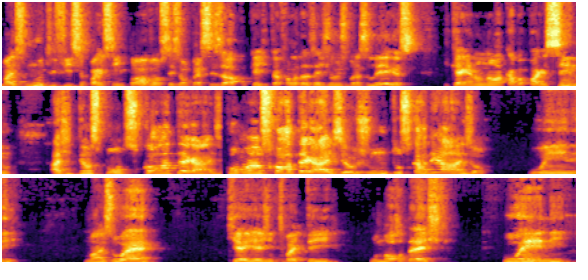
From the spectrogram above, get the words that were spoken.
mas muito difícil aparecer em prova, vocês vão precisar, porque a gente vai falar das regiões brasileiras, e querendo ou não acaba aparecendo, a gente tem os pontos colaterais. Como é os colaterais? Eu junto os cardeais, ó. O N mais o E, que aí a gente vai ter o Nordeste, o N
